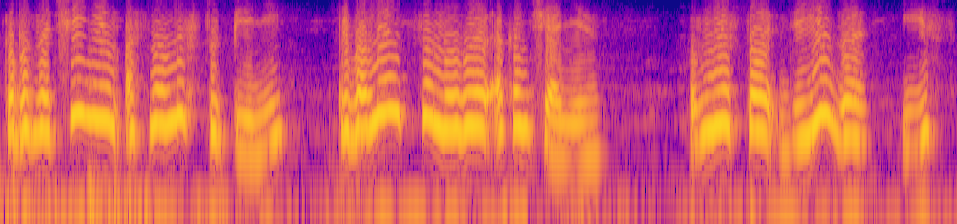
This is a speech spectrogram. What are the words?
к обозначениям основных ступеней прибавляются новые окончания. Вместо диеза «ис»,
